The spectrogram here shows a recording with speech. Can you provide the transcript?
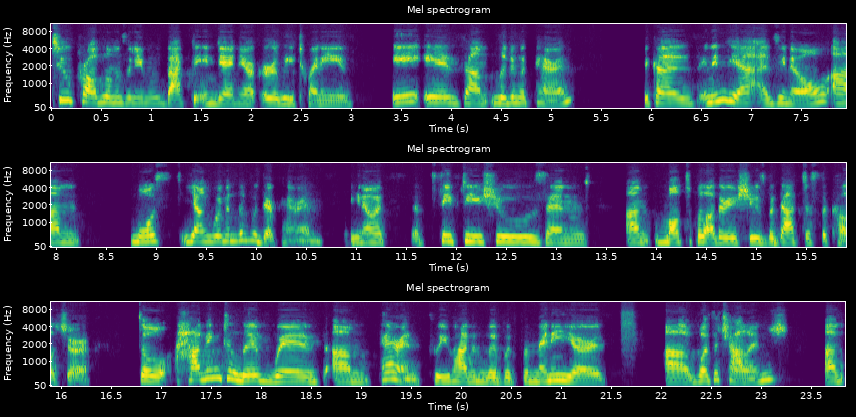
two problems when you move back to India in your early 20s. A is um, living with parents, because in India, as you know, um, most young women live with their parents. You know, it's, it's safety issues and um, multiple other issues, but that's just the culture. So having to live with um, parents who you haven't lived with for many years uh, was a challenge, um,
